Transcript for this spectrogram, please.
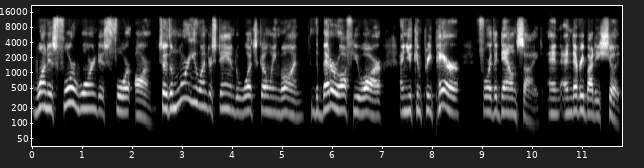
One is forewarned is forearmed. So the more you understand what's going on, the better off you are, and you can prepare for the downside. And, and everybody should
